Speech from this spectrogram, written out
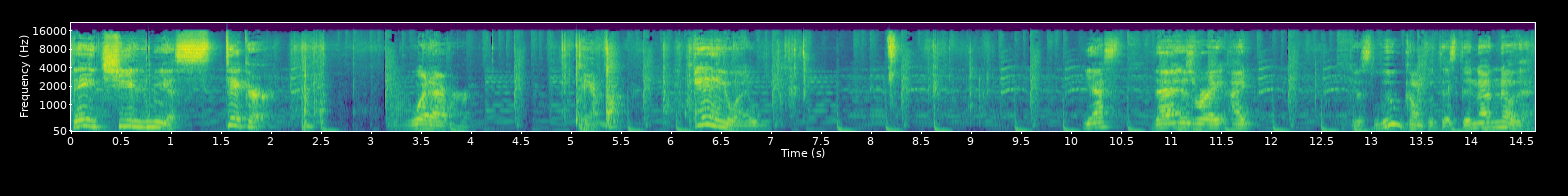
They cheated me a sticker. Whatever. Damn. Anyway. Yes, that is right. I guess lube comes with this. Did not know that.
